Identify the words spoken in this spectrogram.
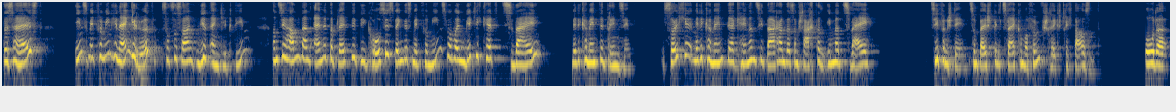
Das heißt, ins Metformin hineingerührt, sozusagen, wird ein Gliptin. Und Sie haben dann eine Tablette, die groß ist wegen des Metformins, wo aber in Wirklichkeit zwei Medikamente drin sind. Solche Medikamente erkennen Sie daran, dass am Schachtel immer zwei Ziffern stehen. Zum Beispiel 2,5-1000 oder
